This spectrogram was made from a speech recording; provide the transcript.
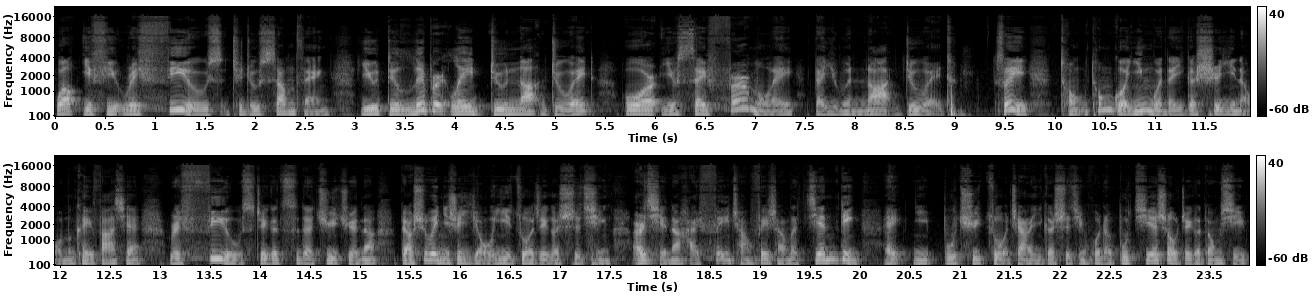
Well, if you refuse to do something, you deliberately do not do it or you say firmly that you will not do it. 所以，通通过英文的一个释义呢，我们可以发现，refuse 这个词的拒绝呢，表示为你是有意做这个事情，而且呢还非常非常的坚定，哎，你不去做这样一个事情或者不接受这个东西。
